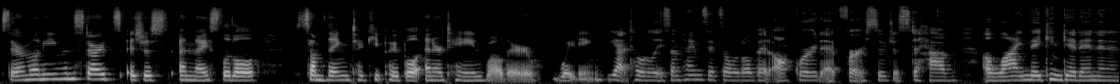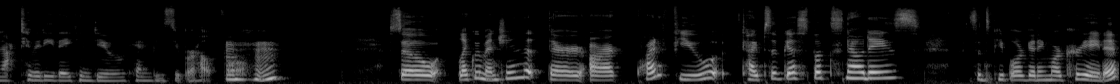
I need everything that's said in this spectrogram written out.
ceremony even starts. It's just a nice little something to keep people entertained while they're waiting. Yeah, totally. Sometimes it's a little bit awkward at first. So just to have a line they can get in and an activity they can do can be super helpful. Mm-hmm. So, like we mentioned, there are quite a few types of guest books nowadays since people are getting more creative.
